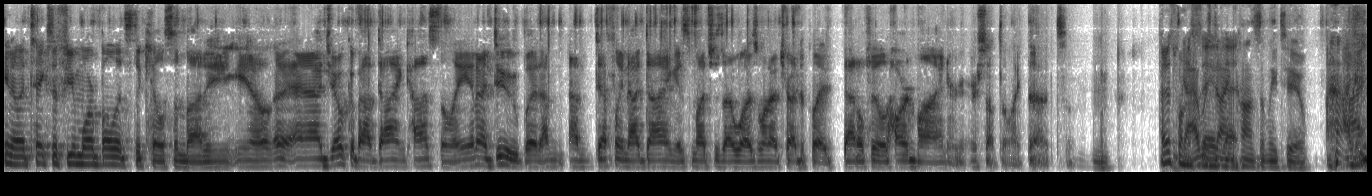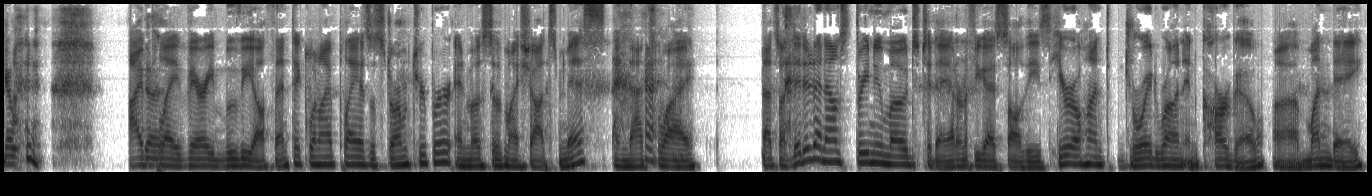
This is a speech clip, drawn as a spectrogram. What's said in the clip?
you know, it takes a few more bullets to kill somebody. You know, and I joke about dying constantly, and I do, but I'm I'm definitely not dying as much as I was when I tried to play Battlefield Hardline or, or something like that. So. I just want yeah, I was dying that constantly too. I think I, I the- play very movie authentic when I play as a stormtrooper, and most of my shots miss, and that's why. That's why they did announce three new modes today. I don't know if you guys saw these: Hero Hunt, Droid Run, and Cargo. Uh, Monday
